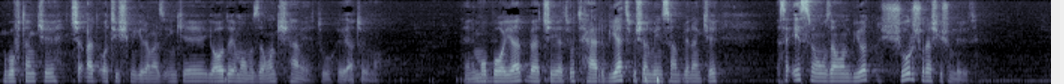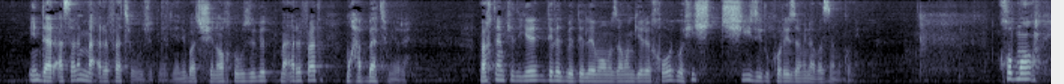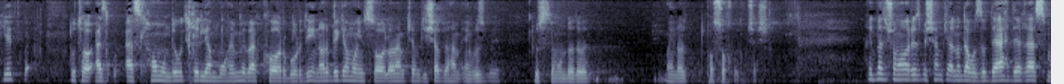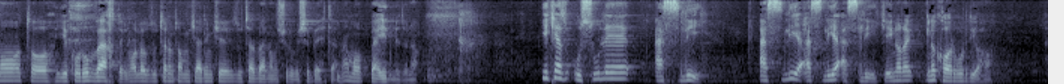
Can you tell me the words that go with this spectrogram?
می‌گفتم که چقدر آتیش می‌گیرم از اینکه یاد امام زمان کمه تو هیئت ما یعنی ما باید بچه رو تربیت بشن به این سمت برن که اصلا اسم امام زمان بیاد شور شورش کشون برید. این در اثر معرفت به وجود میاد. یعنی باید شناخت به وجود بیاد معرفت محبت میاره. وقتی هم که دیگه دلت به دل امام زمان گره خورد با هیچ چیزی رو کره زمین عوض نمی‌کنی. خب ما یه دو تا از اصل ها مونده بود خیلی هم مهمه و کاربردی. اینا رو بگم و این سوالا هم که دیشب به هم امروز به دوستمون داده ما اینا رو پاسخ بدیم چشم. خدمت شما عرض بشم که الان 12 ده دقیقه است. ما تا یک رو وقت داریم. حالا زودتر هم تموم کردیم که زودتر برنامه شروع بشه بهتر. اما بعید می‌دونم. یکی از اصول اصلی اصلی اصلی اصلی که اینا را اینا کاربردی ها.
